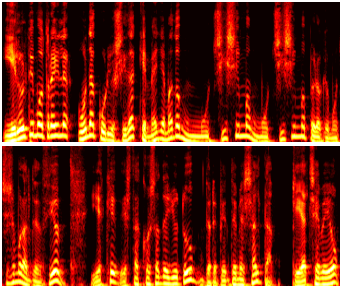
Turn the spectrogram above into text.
Y el último tráiler, una curiosidad que me ha llamado muchísimo, muchísimo, pero que muchísimo la atención. Y es que estas cosas de YouTube, de repente me salta que HBO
